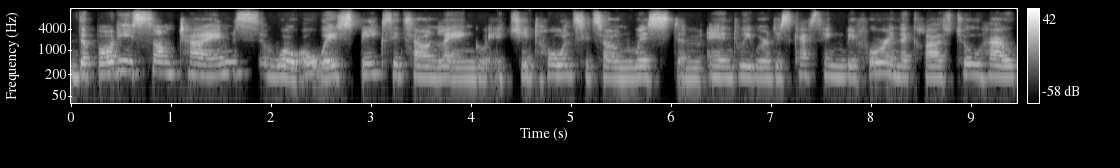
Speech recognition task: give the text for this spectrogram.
the body sometimes, well, always speaks its own language. It holds its own wisdom. And we were discussing before in the class too how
